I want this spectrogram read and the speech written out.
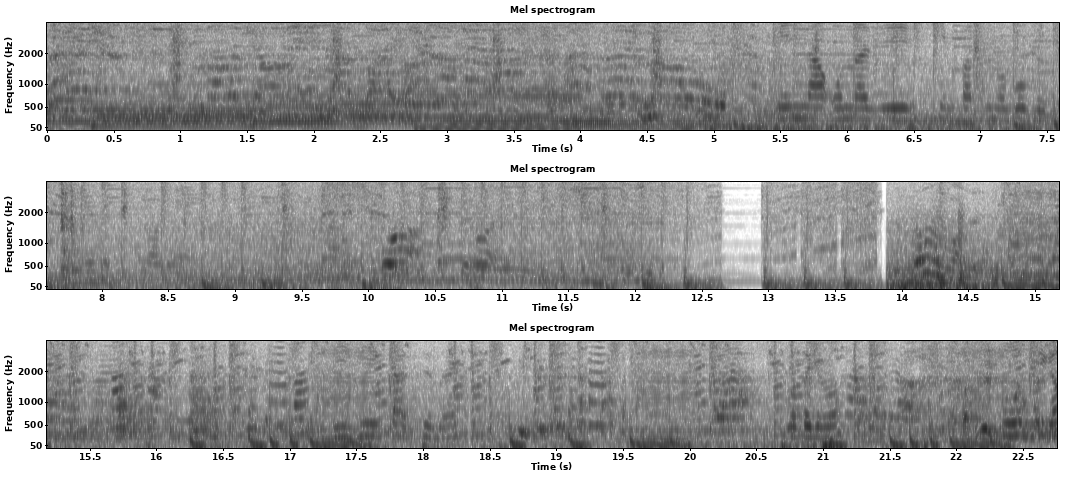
Bye. な同じ金髪のボブにするので。うわすごい。どう思う短くない。また来ますか帽子が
